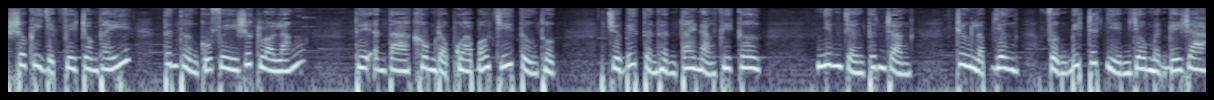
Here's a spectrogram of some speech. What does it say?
Sau khi Dịch Phi trông thấy, Tinh thần của Phi rất lo lắng Tuy anh ta không đọc qua báo chí tường thuật. Chưa biết tình hình tai nạn phi cơ. Nhưng chàng tin rằng Trương Lập Dân vẫn biết trách nhiệm do mình gây ra.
